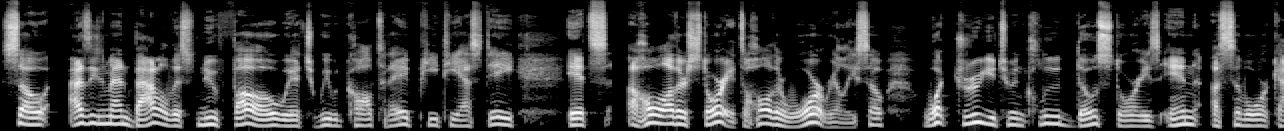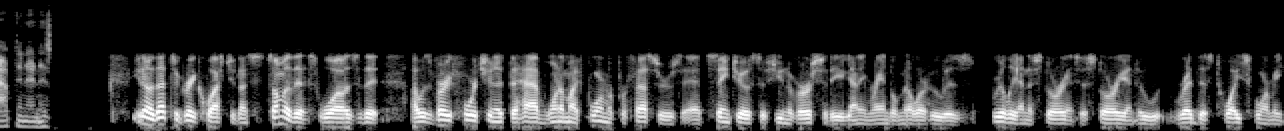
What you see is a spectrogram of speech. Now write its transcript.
So as these men battle this new foe, which we would call today PTSD, it's a whole other story. It's a whole other war, really. So, what drew you to include those stories in a Civil War captain and his you know, that's a great question. Some of this was that I was very fortunate to have one of my former professors at St. Joseph's University, a guy named Randall Miller, who is really an historian's historian, who read this twice for me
